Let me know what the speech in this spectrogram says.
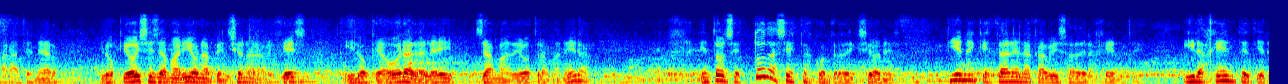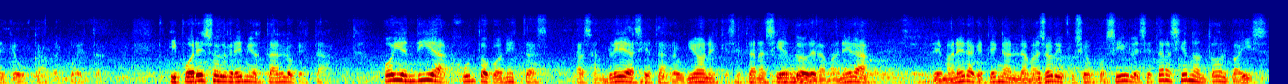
para tener lo que hoy se llamaría una pensión a la vejez y lo que ahora la ley llama de otra manera? Entonces, todas estas contradicciones tienen que estar en la cabeza de la gente y la gente tiene que buscar respuestas. Y por eso el gremio está en lo que está. Hoy en día, junto con estas asambleas y estas reuniones que se están haciendo de la manera de manera que tengan la mayor difusión posible, se están haciendo en todo el país.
